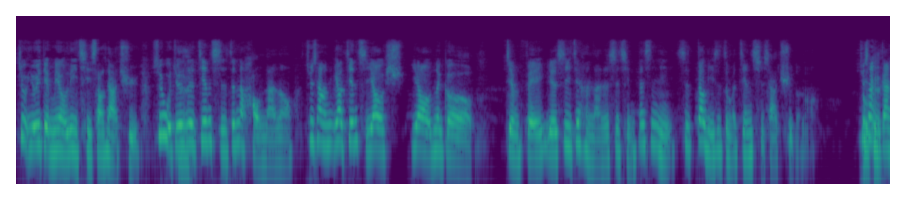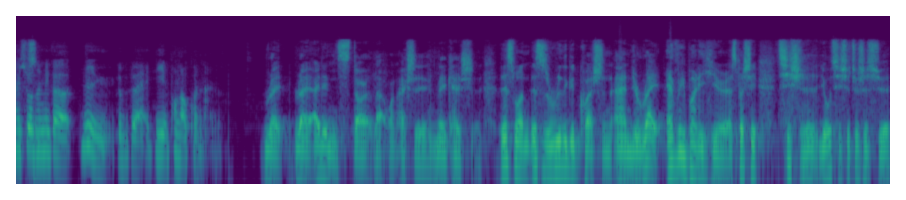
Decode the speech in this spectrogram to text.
就有一点没有力气上下去。所以我觉得这坚持真的好难哦。就像要坚持要要那个减肥，也是一件很难的事情。但是你是到底是怎么坚持下去的呢？就像你刚才说的那个日语，对不对？你也碰到困难。Right, right. I didn't start that one actually. 没开始. This one, this is a really good question, and you're right. Everybody here, especially 其实尤其是就是学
